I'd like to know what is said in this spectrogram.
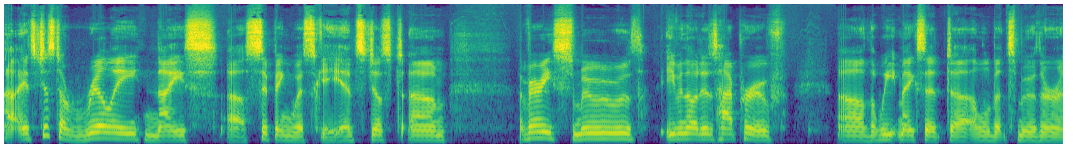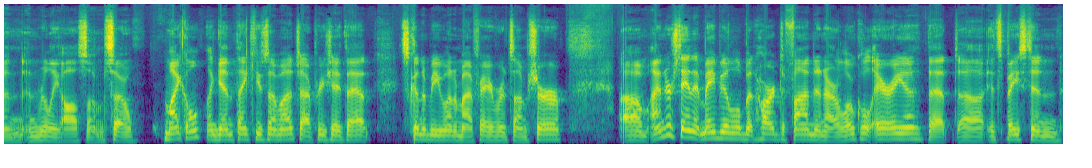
Uh, it's just a really nice uh, sipping whiskey. It's just um, a very smooth, even though it is high proof, uh, the wheat makes it uh, a little bit smoother and, and really awesome. So Michael, again, thank you so much. I appreciate that. It's going to be one of my favorites, I'm sure. Um, I understand it may be a little bit hard to find in our local area, that uh, it's based in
